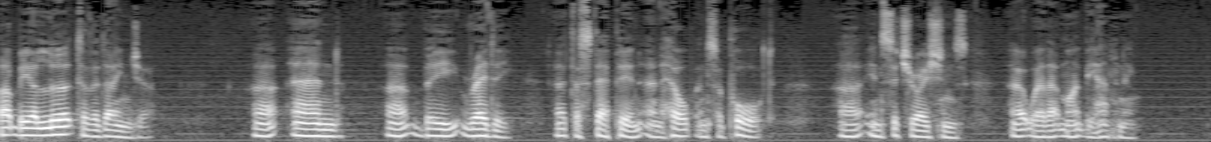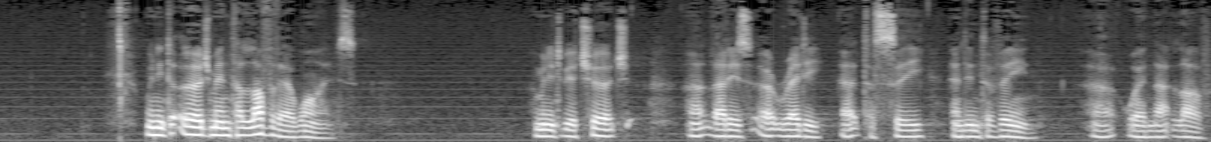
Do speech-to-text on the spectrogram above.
but be alert to the danger uh, and uh, be ready uh, to step in and help and support uh, in situations uh, where that might be happening. We need to urge men to love their wives. And we need to be a church that is ready to see and intervene when that love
